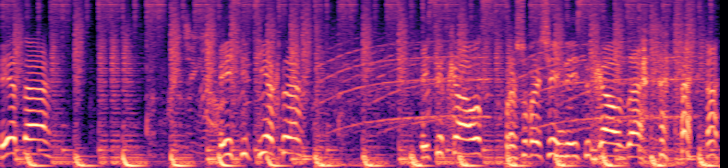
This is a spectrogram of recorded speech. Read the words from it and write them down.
Это Acid Techno, Acid House, прошу прощения, Acid House, да.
